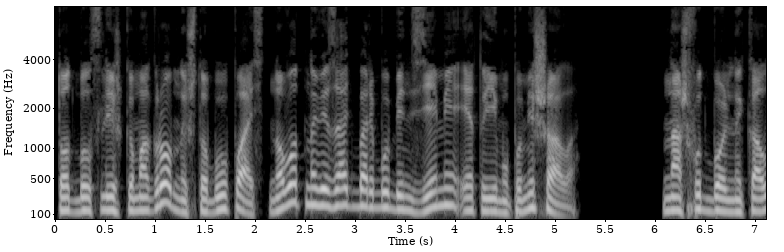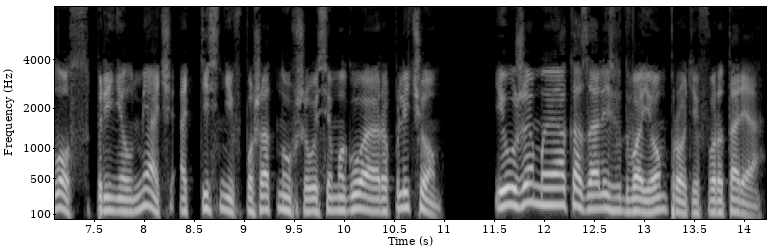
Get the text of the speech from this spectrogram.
Тот был слишком огромный, чтобы упасть, но вот навязать борьбу Бенземе это ему помешало. Наш футбольный колосс принял мяч, оттеснив пошатнувшегося Магуайра плечом, и уже мы оказались вдвоем против вратаря.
